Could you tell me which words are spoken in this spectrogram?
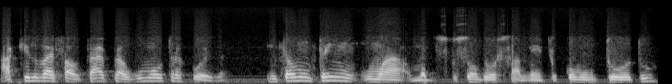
aquilo vai faltar para alguma outra coisa. Então não tem uma, uma discussão do orçamento como um todo,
